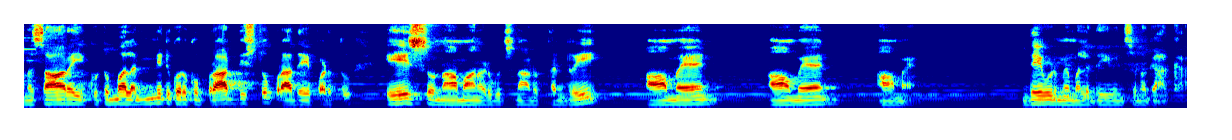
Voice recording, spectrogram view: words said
మనసార ఈ కుటుంబాలన్నిటి కొరకు ప్రార్థిస్తూ ప్రాధేయపడుతూ ఏసు నామాన్ని అడుగుచున్నాను తండ్రి. Amen amen amen. దేవుడు మిమ్మల్ని దీవించునుగాక.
